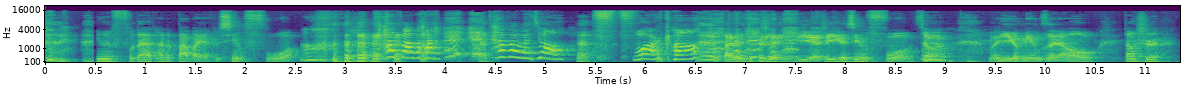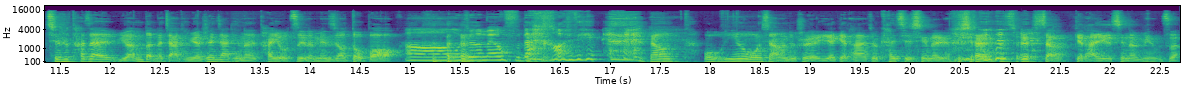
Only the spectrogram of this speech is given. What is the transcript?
因为福袋他的爸爸也是姓福，他爸爸，他爸爸叫福尔康。反正就是也是一个姓福，叫嗯一个名字。然后当时其实他在原本的家庭、原生家庭呢，他有自己的名字叫豆包。哦，我觉得没有福袋好听。然后我因为我想就是也给他就开启新的人生，所以想给他一个新的名字。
